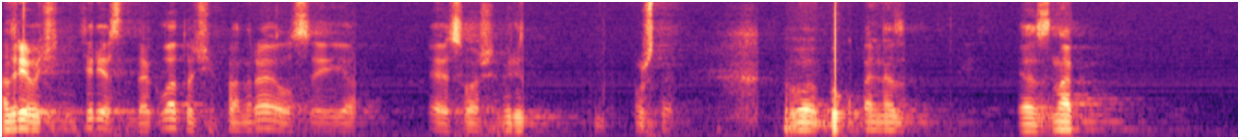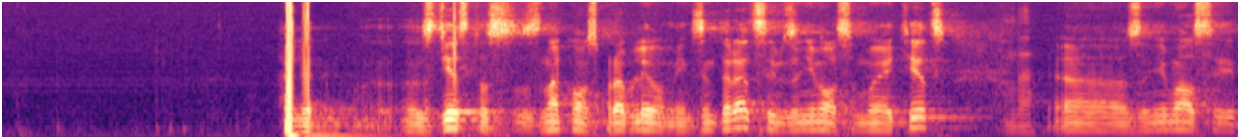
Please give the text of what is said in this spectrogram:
Андрей, очень интересный доклад, очень понравился, и я с вашим потому что буквально я знак с детства знаком с проблемами экзентерации, занимался мой отец. Да. э, занимался, и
